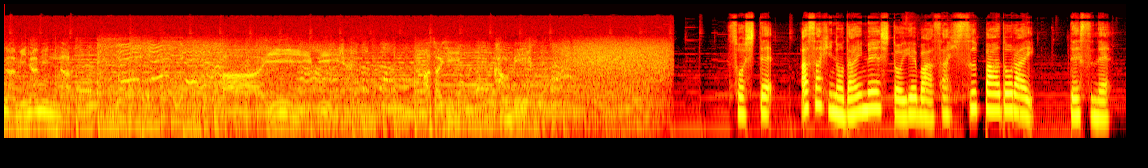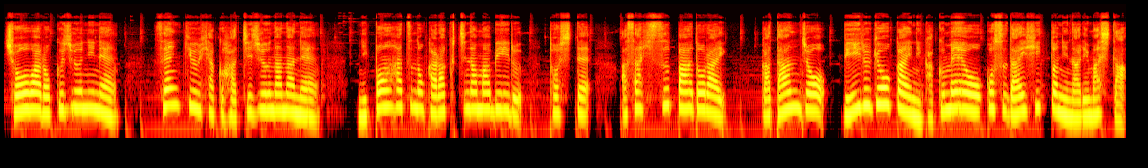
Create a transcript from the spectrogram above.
が南になる。ああいいビール。朝日缶ビール。そして朝日の代名詞といえば朝日スーパードライですね。昭和62年1987年日本初の辛口生ビールとして朝日スーパードライが誕生。ビール業界に革命を起こす大ヒットになりました。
